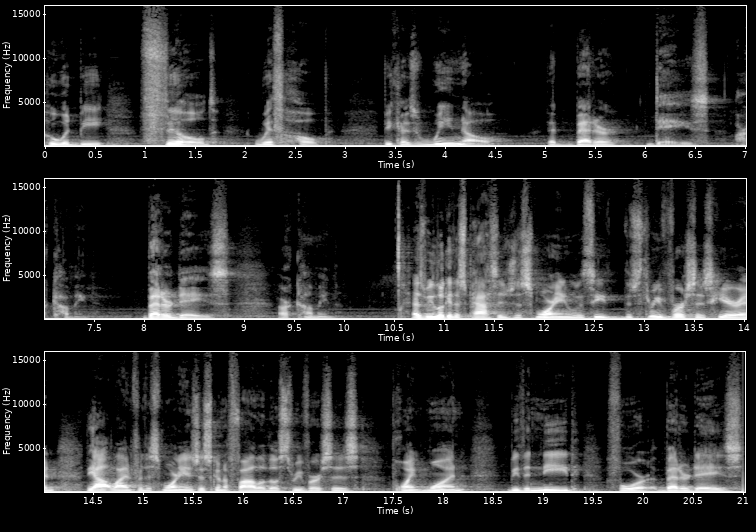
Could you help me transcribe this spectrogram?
who would be filled with hope because we know that better days are coming. Better days are coming. As we look at this passage this morning, we'll see there's three verses here, and the outline for this morning is just going to follow those three verses. Point one be the need for better days.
